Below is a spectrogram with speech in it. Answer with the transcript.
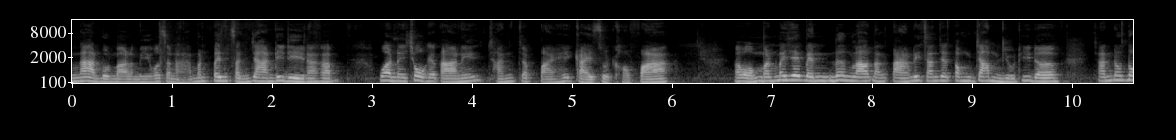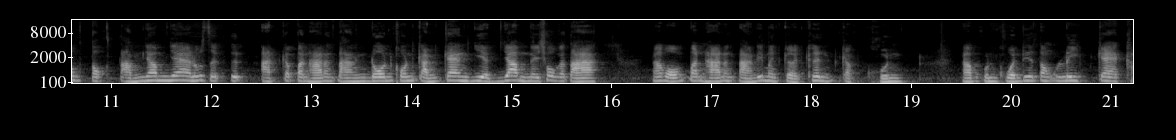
ำนาจบุญบารมีวาสนา มันเป็นสัญญาณที่ดีนะครับ ว่าในโชคชะตานี้ ฉันจะไปให้ไกลสุดขอบฟ้าครับผมมันไม่ใช่เป็นเรื่องราวต่างๆ ที่ฉันจะต้องย่ำอยู่ที่เดิม ฉันต้องต้องตกต่ำย่ำแย่รู้สึกอึดอัดกับปัญหาต่างๆ โดนคนกันแกล้งเหยียดย่ำในโชคชะตานะครับผมปัญหาต่างๆที่มันเกิดขึ้นกับคุณนะครับคุณควรที่จะต้องรีบแก้ไข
